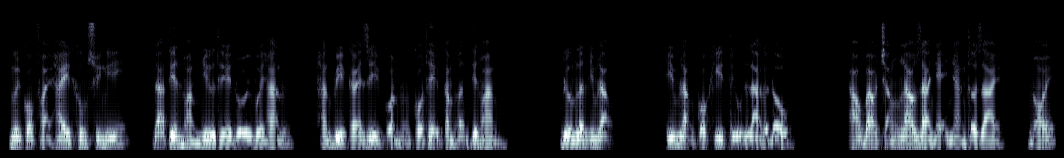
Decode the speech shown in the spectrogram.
ngươi có phải hay không suy nghĩ, đã tiên hoàng như thế đối với hắn hắn vì cái gì còn có thể căm hận tiên hoàng? Đường lân im lặng. Im lặng có khi tựu là gật đầu. Áo bào trắng lao giả nhẹ nhàng thở dài, nói,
